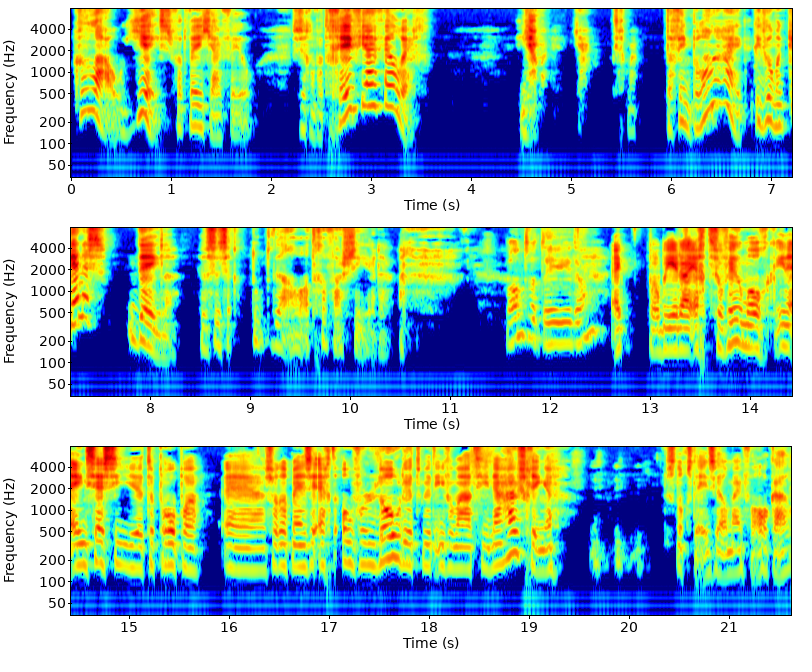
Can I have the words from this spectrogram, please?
Klauw, jezus, wat weet jij veel? Ze zeggen: wat geef jij veel weg? Ja, maar, ja, zeg maar, dat vind ik belangrijk. Ik wil mijn kennis delen. Dus ze zegt, doet wel wat gefaseerder. Want wat deed je dan? Ik probeer daar echt zoveel mogelijk in één sessie eh, te proppen. Eh, zodat mensen echt overloaded met informatie naar huis gingen. Dat is nog steeds wel mijn valkuil.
